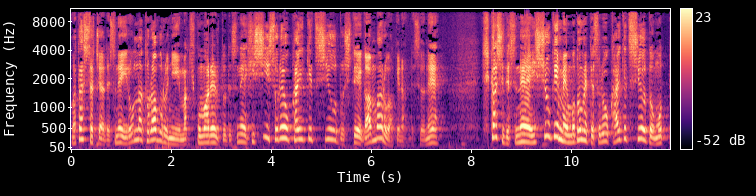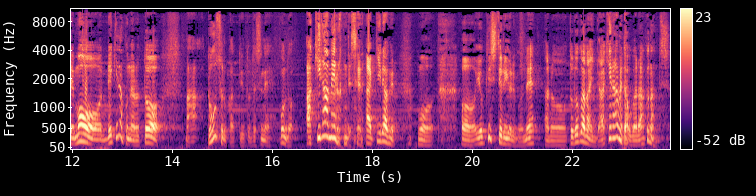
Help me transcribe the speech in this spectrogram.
私たちはですね、いろんなトラブルに巻き込まれるとですね、必死にそれを解決しようとして頑張るわけなんですよね。しかしですね、一生懸命求めてそれを解決しようと思っても、できなくなると、まあ、どうするかっていうとですね、今度、諦めるんですよね、諦める。もう、要求してるよりもね、あの、届かないんで諦めた方が楽なんです。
